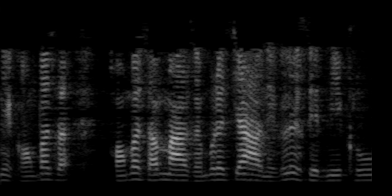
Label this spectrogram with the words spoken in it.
เนี่ยของพระของพระสัมมาสัมพุทธเจ้าเนี่ยก็เรียกสิทธิ์มีครู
